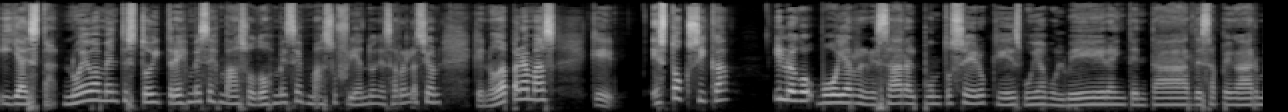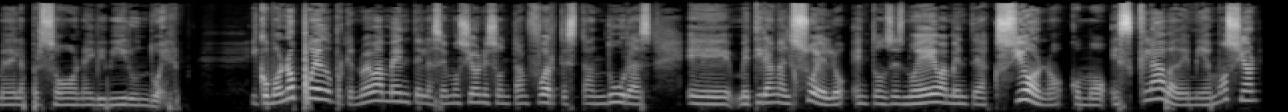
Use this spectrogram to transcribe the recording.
y ya está. Nuevamente estoy tres meses más o dos meses más sufriendo en esa relación que no da para más, que es tóxica y luego voy a regresar al punto cero que es voy a volver a intentar desapegarme de la persona y vivir un duelo. Y como no puedo, porque nuevamente las emociones son tan fuertes, tan duras, eh, me tiran al suelo, entonces nuevamente acciono como esclava de mi emoción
